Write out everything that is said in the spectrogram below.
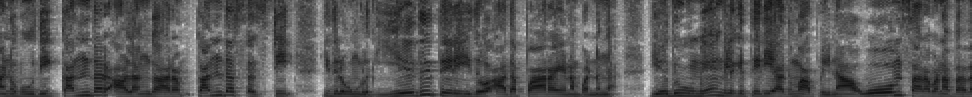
அனுபூதி கந்தர் அலங்காரம் கந்த சஷ்டி இதில் உங்களுக்கு எது தெரியுதோ அதை பாராயணம் பண்ணுங்க. எதுவுமே எங்களுக்கு தெரியாதுமா அப்படின்னா ஓம் சரவண பவ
